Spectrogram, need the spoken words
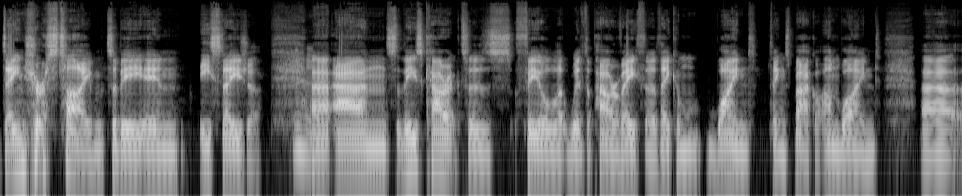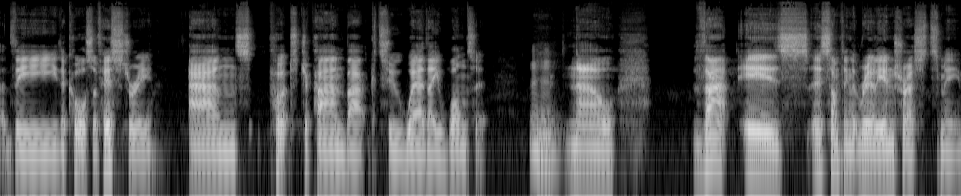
dangerous time to be in East Asia. Mhm. Uh, and these characters feel that with the power of Aether, they can wind things back or unwind uh, the the course of history and put Japan back to where they want it. Mhm. Now, that is is something that really interests me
